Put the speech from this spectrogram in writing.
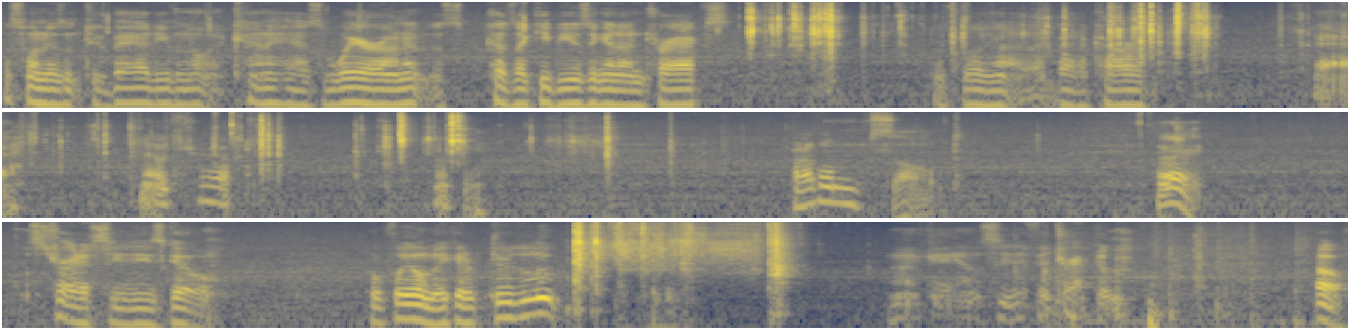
This one isn't too bad even though it kind of has wear on it. It's because I keep using it on tracks. It's really not that bad a car. Ah, now it's trapped. Okay. Problem solved. Alright. Let's try to see these go. Hopefully I'll make it through the loop. Okay, let's see if it trapped them. Oh.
